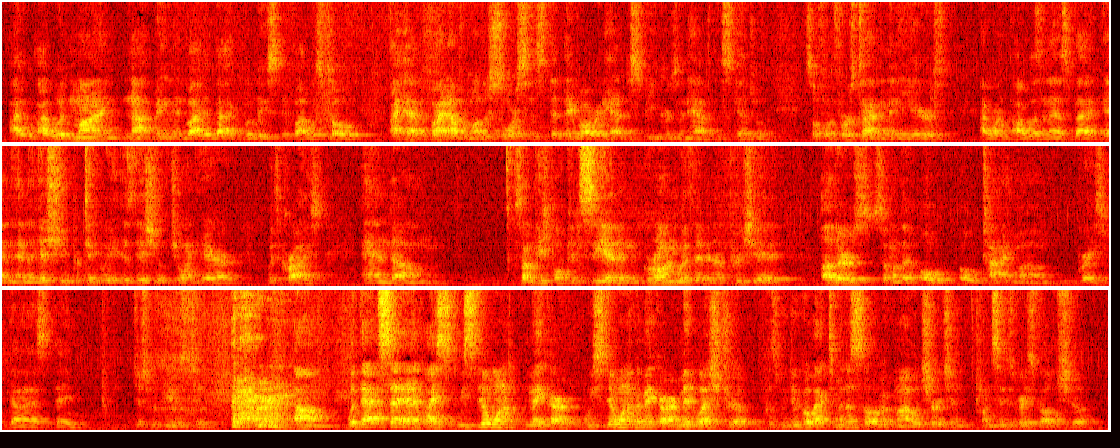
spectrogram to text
I, I wouldn't mind not being invited back, but at least if I was told, I had to find out from other sources that they've already had the speakers and have the schedule. So for the first time in many years, I, weren't, I wasn't asked back. And, and the issue particularly is the issue of joint heir with Christ. And um, some people can see it and grow growing with it and appreciate it. Others, some of the old old time um, grace guys, they just refuse to. Um, with that said, I, we still want to make our we still wanted to make our Midwest trip because we do go back to Minnesota, my old church in Twin Cities Grace Fellowship.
